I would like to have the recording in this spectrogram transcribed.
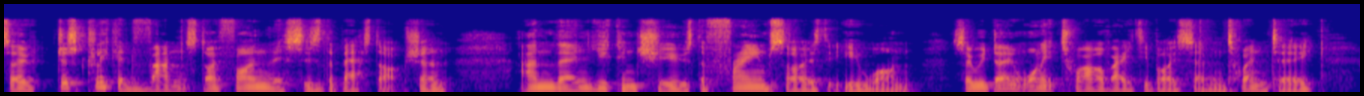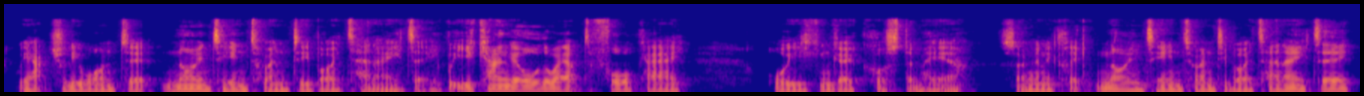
So just click advanced. I find this is the best option. And then you can choose the frame size that you want. So we don't want it 1280 by 720. We actually want it 1920 by 1080, but you can go all the way up to 4K or you can go custom here. So I'm going to click 1920 by 1080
